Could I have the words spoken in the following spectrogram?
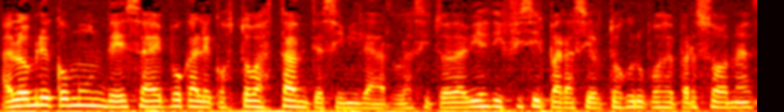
Al hombre común de esa época le costó bastante asimilarlas y todavía es difícil para ciertos grupos de personas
